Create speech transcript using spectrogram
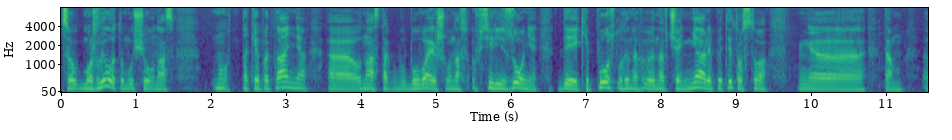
це можливо, тому що у нас ну, таке питання. Е, у нас так буває, що у нас в сірій зоні деякі послуги, нав- навчання, репетиторства е, там, е,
